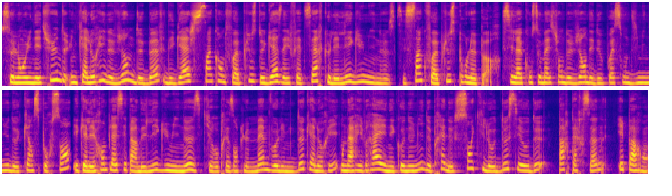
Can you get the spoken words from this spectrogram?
Selon une étude, une calorie de viande de bœuf dégage 50 fois plus de gaz à effet de serre que les légumineuses. C'est 5 fois plus pour le porc. Si la consommation de viande et de poisson diminue de 15% et qu'elle est remplacée par des légumineuses qui représentent le même volume de calories, on arrivera à une économie de près de 100 kg de CO2 par personne et par an.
